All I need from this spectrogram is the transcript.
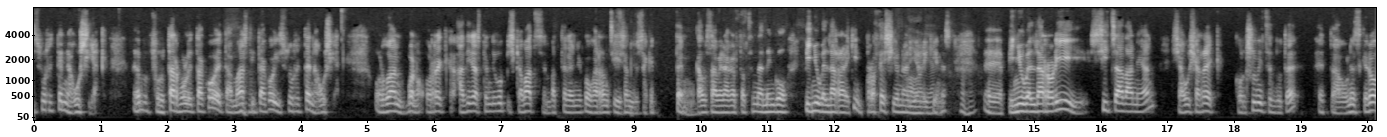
izurriten nagusiak. E, frutarboletako eta maastitako izurriten nagusiak. Orduan, bueno, horrek adirazten dugu pixka bat, zenbateraineko garrantzia izan dezaketen. Gauza bera gertatzen da hemengo pinu beldarrarekin, profesionariarekin, ez? E, pinu beldar hori zitza danean, xagusarrek konsumitzen dute, eta honezkero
